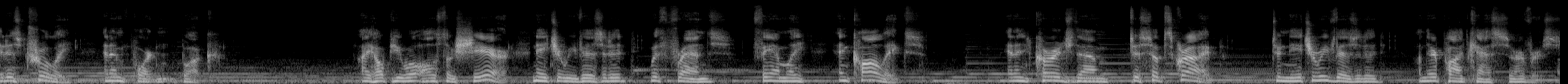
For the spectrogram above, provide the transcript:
It is truly an important book. I hope you will also share Nature Revisited with friends, family, and colleagues, and encourage them to subscribe to Nature Revisited on their podcast servers.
